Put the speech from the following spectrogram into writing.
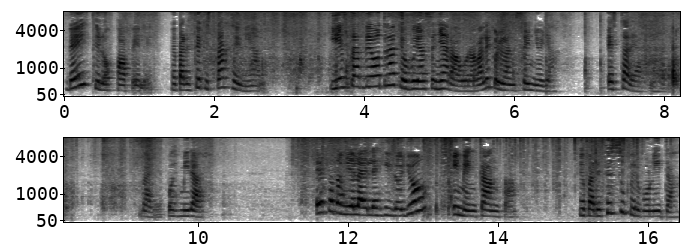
¿Veis? Que los papeles. Me parece que está genial. Y esta es de otra que os voy a enseñar ahora, ¿vale? Que os la enseño ya. Esta de aquí. Vale, pues mirad. Esta también la he elegido yo y me encanta. Me parece súper bonita.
